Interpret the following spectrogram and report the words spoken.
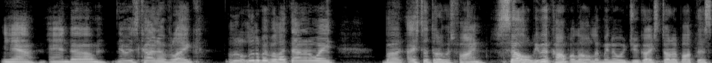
Yeah, and um, it was kind of like a little, little bit of a letdown in a way. But I still thought it was fine. So, leave me a comment below. Let me know what you guys thought about this.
